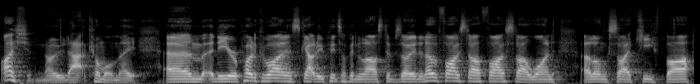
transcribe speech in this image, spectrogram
I should know that, come on, mate. Um, the Republic of Ireland scout we picked up in the last episode, another five star, five star one alongside Keith Barr.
